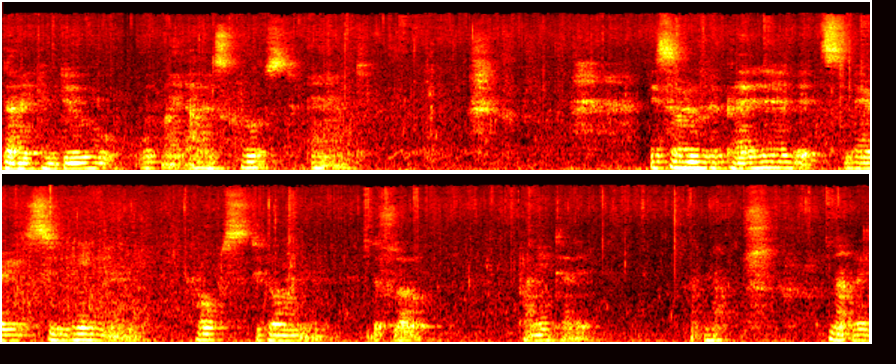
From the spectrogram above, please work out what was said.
that I can do with my eyes closed and it's sort of repetitive, it's very soothing and helps to go in the flow, intended. No, not really.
